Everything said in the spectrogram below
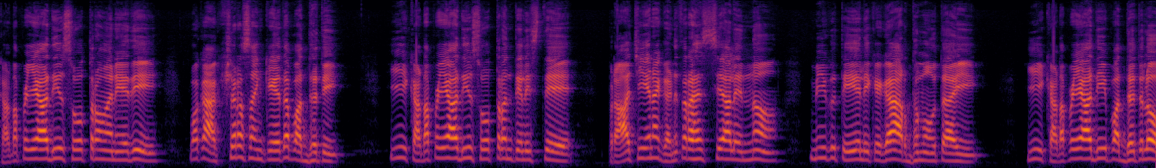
కడపయాది సూత్రం అనేది ఒక అక్షర సంకేత పద్ధతి. ఈ కడపయాది సూత్రం తెలిస్తే ప్రాచీన గణిత రహస్యాలెన్నో మీకు తేలికగా అర్థమవుతాయి. ఈ కడపయాది పద్ధతిలో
